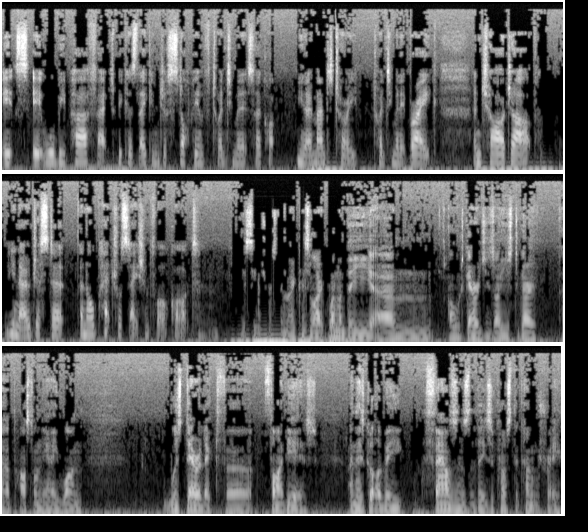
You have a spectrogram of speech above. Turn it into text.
it's it will be perfect because they can just stop in for 20 minutes got you know mandatory 20 minute break and charge up you know, just at an old petrol station forecourt. It's interesting though, because like one of the um, old garages I used to go uh, past on the A1 was derelict for five years, and there's got to be thousands of these across the country.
